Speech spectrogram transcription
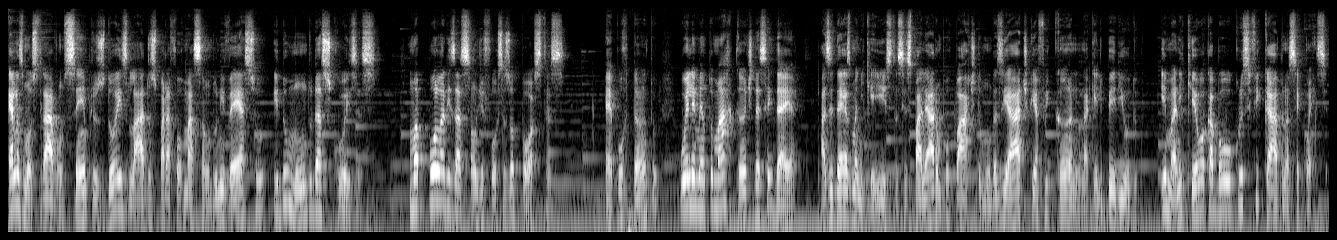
Elas mostravam sempre os dois lados para a formação do universo e do mundo das coisas, uma polarização de forças opostas. É, portanto, o elemento marcante dessa ideia. As ideias maniqueístas se espalharam por parte do mundo asiático e africano naquele período, e Maniqueu acabou crucificado na sequência.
